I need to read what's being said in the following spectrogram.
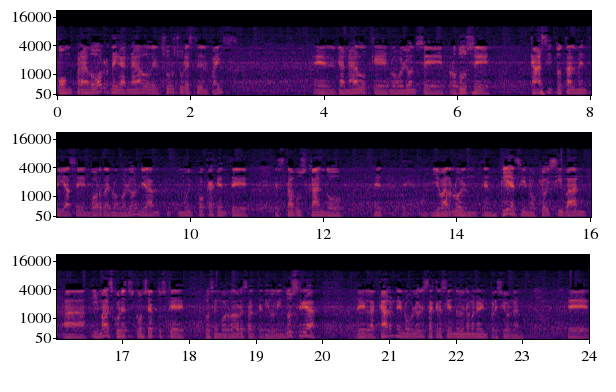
comprador de ganado del sur sureste del país. El ganado que en Nuevo León se produce casi totalmente ya se engorda en Nuevo León, ya muy poca gente está buscando eh, llevarlo en, en, pie, sino que hoy sí van a, y más con estos conceptos que los engordadores han tenido. La industria de la carne en Nuevo León está creciendo de una manera impresionante. Eh,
